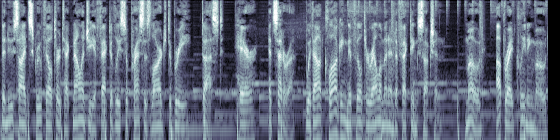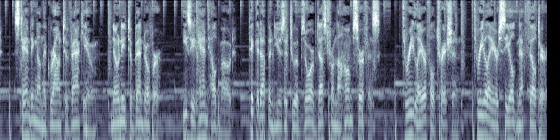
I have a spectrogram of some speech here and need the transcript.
the new side screw filter technology effectively suppresses large debris, dust, hair, etc., without clogging the filter element and affecting suction. Mode, upright cleaning mode, standing on the ground to vacuum, no need to bend over. Easy handheld mode, pick it up and use it to absorb dust from the home surface. 3-layer filtration, 3-layer sealed net filter,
